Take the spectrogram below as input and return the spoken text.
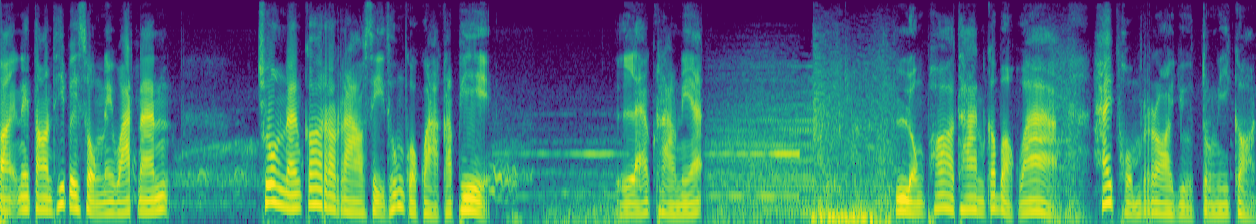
ตอนในตอนที่ไปส่งในวัดนั้น ช่วงนั้นก็ราวๆสี่ทุ่มกว่าๆครับพี่ แล้วคราวเนี้ยหลวงพ่อท่านก็บอกว่า ให้ผมรออยู่ตรงนี้ก่อน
